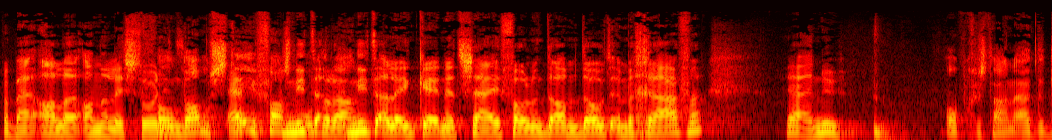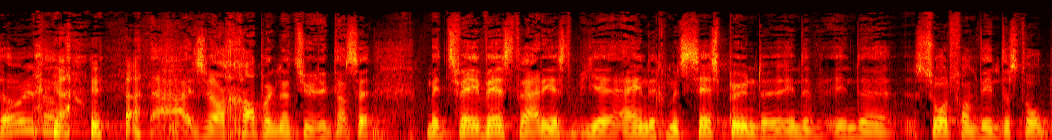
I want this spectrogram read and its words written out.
Waarbij alle analisten... Volendam stevast niet, niet, niet alleen Kenneth zei Volendam dood en begraven. Ja, en nu? Opgestaan uit de doden dan. Ja, ja. Nou, het is wel grappig natuurlijk dat ze met twee wedstrijden... Je eindigt met zes punten in de, in de soort van winterstop.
